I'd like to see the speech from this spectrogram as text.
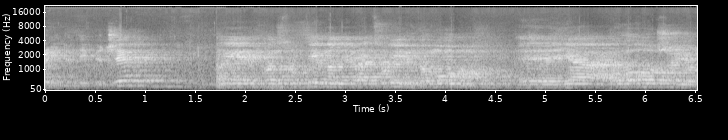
Прийнятий бюджет. Ми конструктивно не працюємо, тому е, я оголошую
